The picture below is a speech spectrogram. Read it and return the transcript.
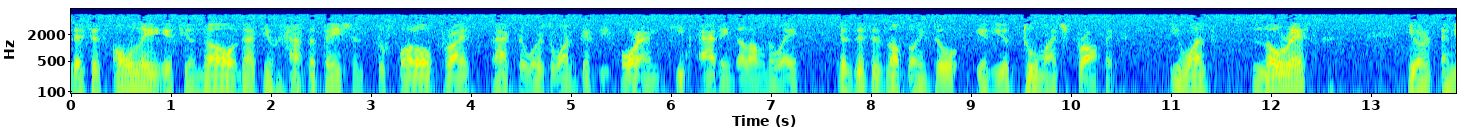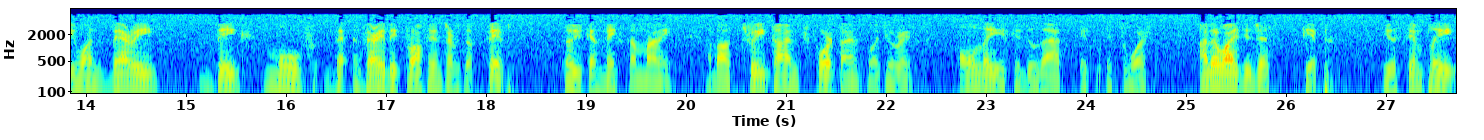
This is only if you know that you have the patience to follow price back towards 154 and keep adding along the way because this is not going to give you too much profit. You want low risk you're and you want very big move, a very big profit in terms of pips, so you can make some money, about three times, four times what you risk. Only if you do that, it, it's worth. Otherwise, you just skip. You simply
